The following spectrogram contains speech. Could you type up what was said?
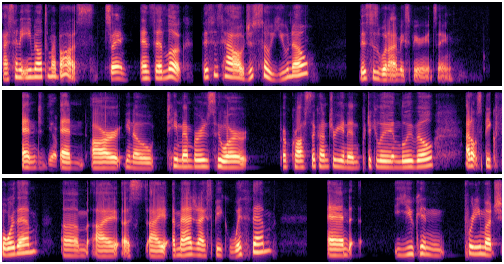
I sent an email to my boss. Same. And said, "Look, this is how just so you know, this is what I'm experiencing." And yep. and our, you know, team members who are across the country and in particularly in Louisville, I don't speak for them. Um, I I imagine I speak with them and you can pretty much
